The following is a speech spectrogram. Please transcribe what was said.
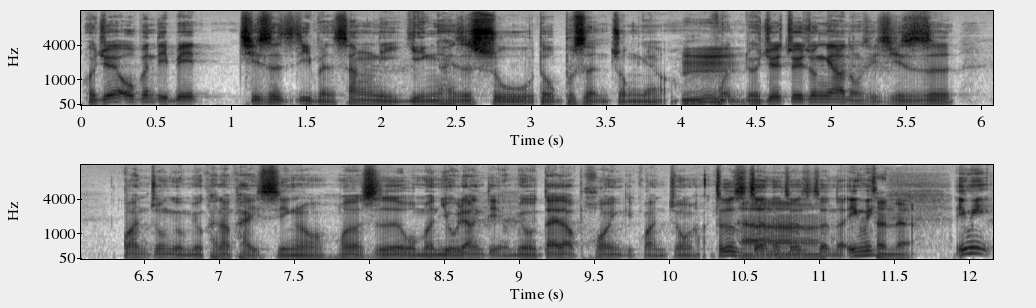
我觉得 Open Debate 其实基本上你赢还是输都不是很重要。嗯，我我觉得最重要的东西其实是。观众有没有看到开心咯，或者是我们有亮点有没有带到 point 给观众啊？这个是真的，啊这个是真的，因为真的，因为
